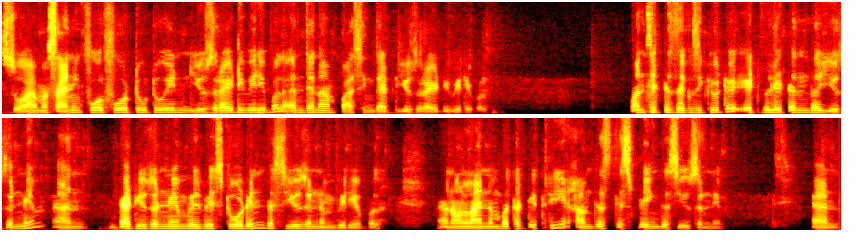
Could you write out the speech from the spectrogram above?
So i'm assigning 4422 in user id variable and then i'm passing that user id variable. Once it is executed it will return the username and that username will be stored in this username variable and on line number 33 i'm just displaying this username. And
